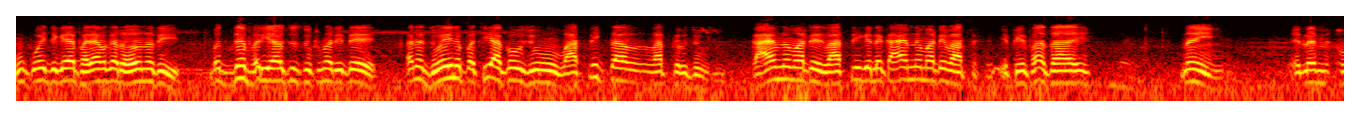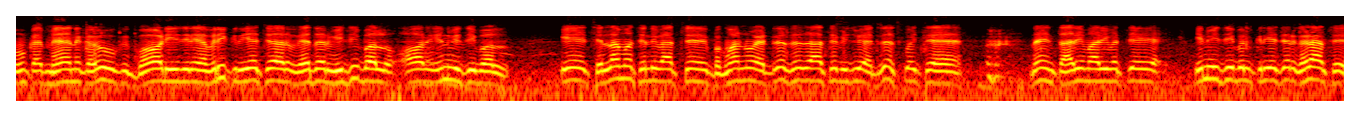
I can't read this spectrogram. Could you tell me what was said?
હું કોઈ જગ્યાએ ફર્યા વગર રહ્યો નથી. બધે ફરી આવ્યો છું સૂક્ષ્મ રીતે. અને જોઈને પછી આ કહું છું વાસ્તવિકતા વાત કરું છું. કાયમને માટે વાસ્તવિક એટલે કાયમને માટે વાત. એ ફેરફાર થાય. નહીં. એટલે હું મેં એને કહ્યું કે God is in every creature whether visible or invisible એ છેલ્લામાં છેલ્લી વાત છે ભગવાનનું એડ્રેસ જ આ છે બીજું એડ્રેસ કોઈ છે નહીં તારી મારી વચ્ચે ઇનવિઝિબલ ક્રિએચર ઘણા છે.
